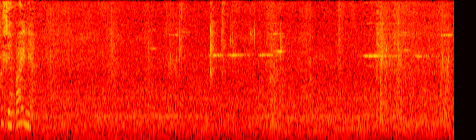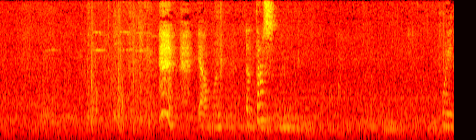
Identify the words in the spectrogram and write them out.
Terus diapain ya? ya ampun Eh, Terus Wait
